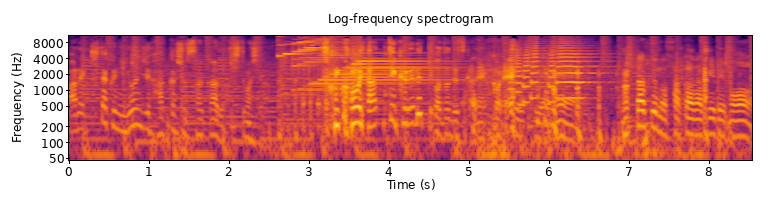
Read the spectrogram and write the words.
あれ北区に48箇所坂あるって知ってました？そこをやってくれるってことですかね これ。いやね。北区の坂だけでも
